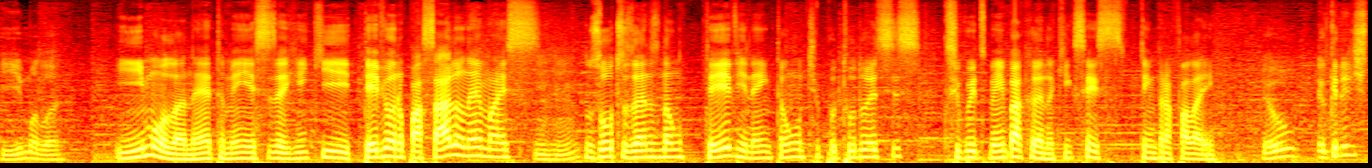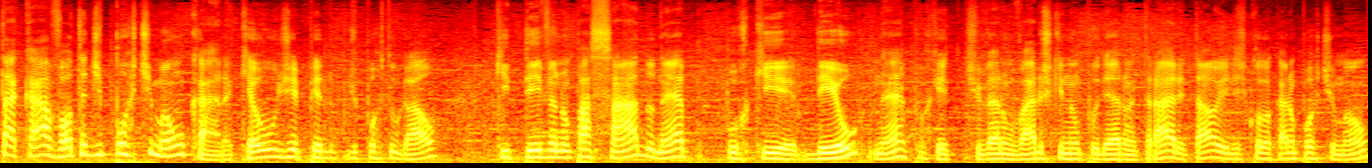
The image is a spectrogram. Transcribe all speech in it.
Imola. Imola, né? Também esses aqui que teve o ano passado, né? Mas Uhum. nos outros anos não teve, né? Então, tipo, tudo esses circuitos bem bacana. O que, que vocês têm pra falar aí? Eu, eu queria destacar a volta de Portimão, cara, que é o GP de Portugal, que teve ano passado, né? Porque deu, né? Porque tiveram vários que não puderam entrar e tal, e eles colocaram Portimão.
